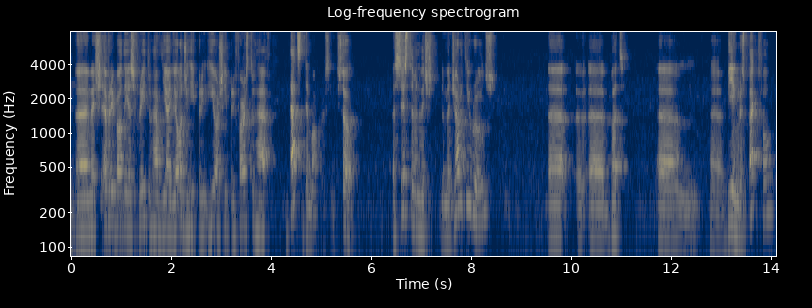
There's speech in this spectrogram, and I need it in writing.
mm-hmm. uh, in which everybody is free to have the ideology he, pre- he or she prefers to have. That's democracy. So, a system in which the majority rules, uh, uh, uh, but um, being respectful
